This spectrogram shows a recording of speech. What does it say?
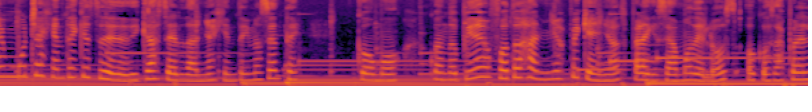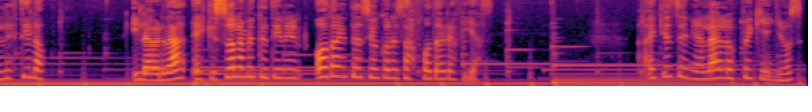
Hay mucha gente que se dedica a hacer daño a gente inocente, como cuando piden fotos a niños pequeños para que sean modelos o cosas por el estilo. Y la verdad es que solamente tienen otra intención con esas fotografías. Hay que enseñarle a los pequeños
